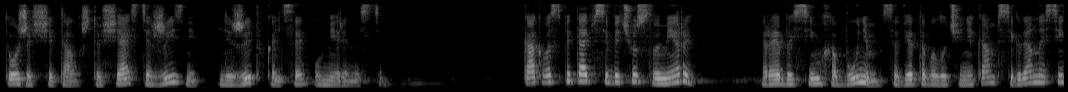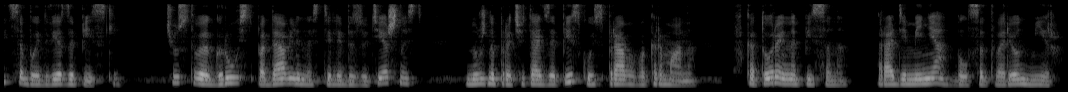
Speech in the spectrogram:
тоже считал, что счастье жизни лежит в кольце умеренности. Как воспитать в себе чувство меры? Рэбе Симха Бунем советовал ученикам всегда носить с собой две записки. Чувствуя грусть, подавленность или безутешность, нужно прочитать записку из правого кармана, в которой написано «Ради меня был сотворен мир».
